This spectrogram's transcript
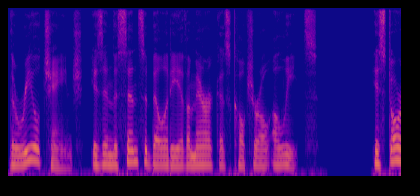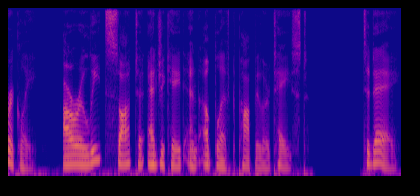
The real change is in the sensibility of America's cultural elites. Historically, our elites sought to educate and uplift popular taste. Today,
